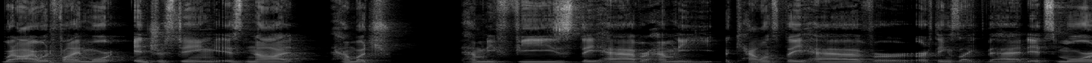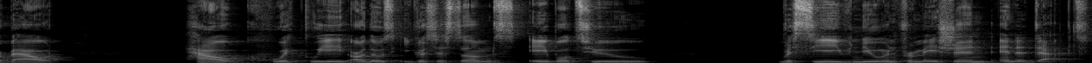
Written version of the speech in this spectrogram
what i would find more interesting is not how much how many fees they have or how many accounts they have or, or things like that. It's more about how quickly are those ecosystems able to receive new information and adapt.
